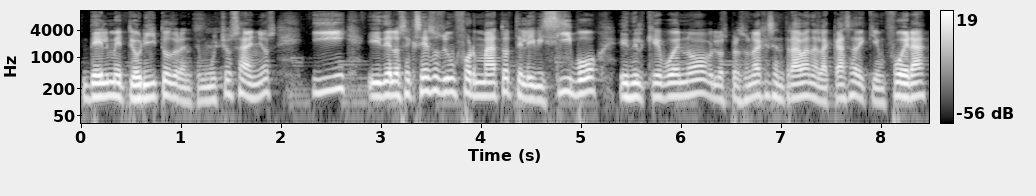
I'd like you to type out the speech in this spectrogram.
del meteorito durante muchos años, y, de los excesos de un formato televisivo en el que, bueno, los personajes entraban a la casa de quien fuera,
